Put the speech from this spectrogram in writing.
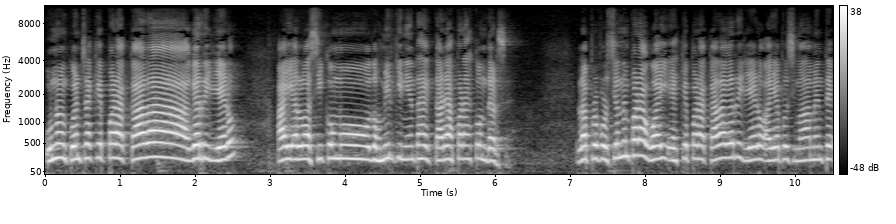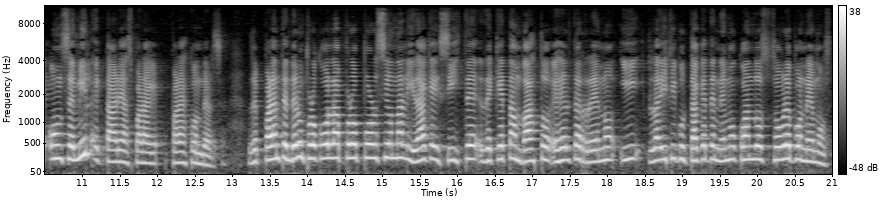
uno encuentra que para cada guerrillero hay algo así como 2.500 hectáreas para esconderse. La proporción en Paraguay es que para cada guerrillero hay aproximadamente 11.000 hectáreas para, para esconderse para entender un poco la proporcionalidad que existe de qué tan vasto es el terreno y la dificultad que tenemos cuando sobreponemos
